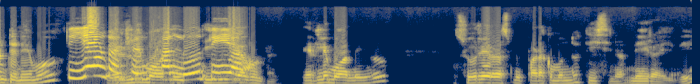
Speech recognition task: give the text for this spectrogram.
అంటేనేమో ఉంటుంది ఎర్లీ మార్నింగ్ తీయ. తీయగా ఉంటది ఎర్లీ మార్నింగ్ సూర్యరశ్మి పడక ముందు తీసిన నీర ఇది.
